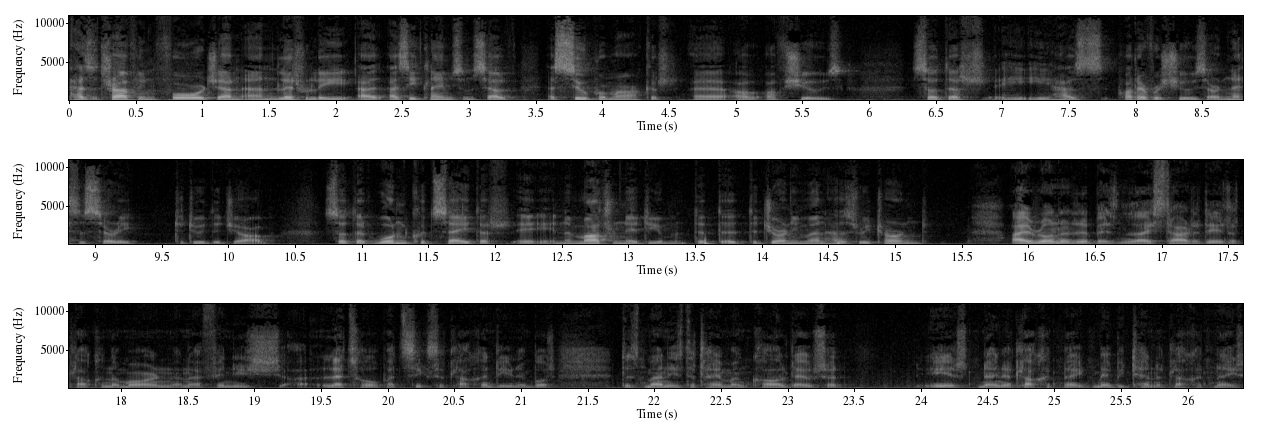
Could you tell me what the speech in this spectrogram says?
Has a travelling forge and, and literally, as he claims himself, a supermarket of, of shoes, so that he, he has whatever shoes are necessary to do the job. So that one could say that, in a modern idiom, that the, the journeyman has returned. I run a business. I start at eight o'clock in the morning and I finish, uh, let's hope, at six o'clock in the evening. But there's many's the time I'm called out at eight, nine o'clock at night, maybe ten o'clock at night,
